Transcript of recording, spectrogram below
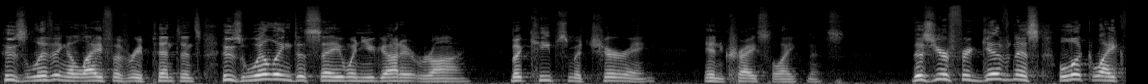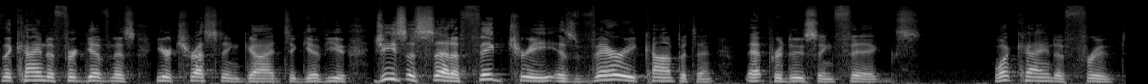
who's living a life of repentance, who's willing to say when you got it wrong, but keeps maturing in Christ likeness? Does your forgiveness look like the kind of forgiveness you're trusting God to give you? Jesus said a fig tree is very competent at producing figs. What kind of fruit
